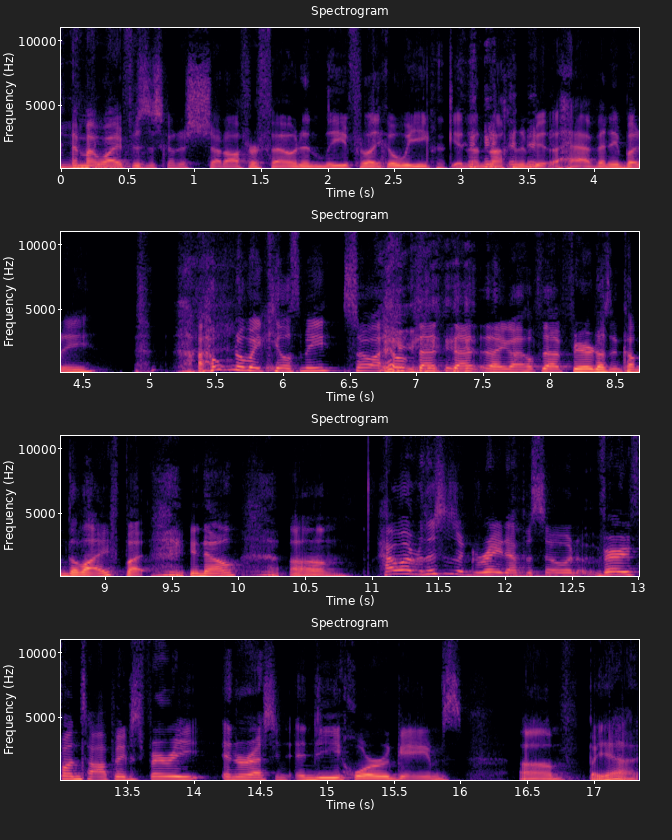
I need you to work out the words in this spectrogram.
and, and my wife is just gonna shut off her phone and leave for like a week, and I'm not gonna be, able to have anybody. I hope nobody kills me. So I hope that that like I hope that fear doesn't come to life. But you know, um, however, this is a great episode. Very fun topics. Very interesting indie horror games. Um, but yeah,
